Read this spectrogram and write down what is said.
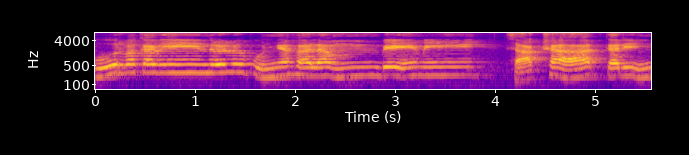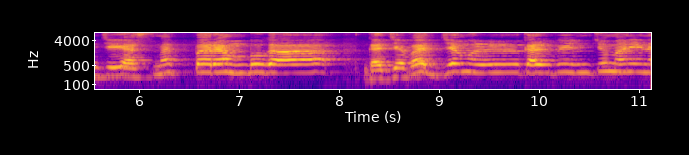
పూర్వకవీంద్రులు పుణ్యఫలం బేమి సాక్షాత్కరించి అస్మత్పరంబుగా గజ్జపద్యముల్ కల్పించుమనిన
